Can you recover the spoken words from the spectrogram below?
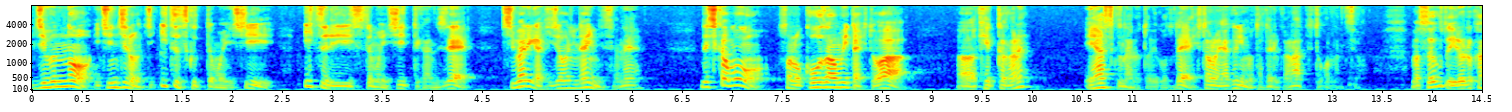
自分の一日のうちいつ作ってもいいしいつリリースしてもいいしって感じで縛りが非常にないんですよね。でしかもその講座を見た人は結果がね得やすくなるということで人の役にも立てるかなってところなんですよ、まあ、そういうこといろいろ考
